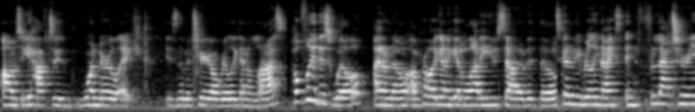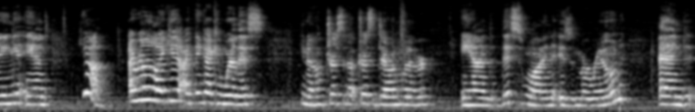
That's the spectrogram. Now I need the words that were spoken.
Um, so you have to wonder, like, is the material really going to last? Hopefully this will. I don't know. I'm probably going to get a lot of use out of it, though. It's going to be really nice and flattering. And yeah, I really like it. I think I can wear this, you know, dress it up, dress it down, whatever. And this one is maroon. And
